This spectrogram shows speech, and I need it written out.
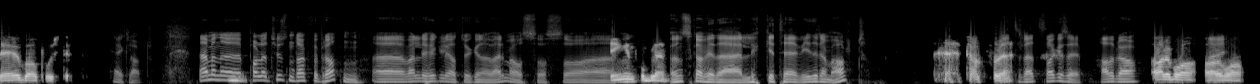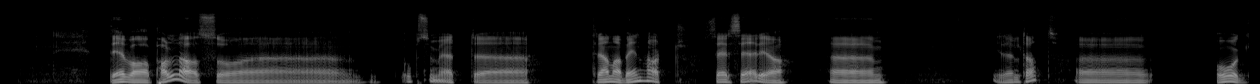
det er jo bare positivt. Helt klart. Nei, men uh, Palle, tusen takk for praten. Uh, veldig hyggelig at du kunne være med oss. Og så Ingen problem. ønsker vi deg lykke til videre med alt. takk for det. Rett og slett. Snakkes vi. Ha det bra. Ha det bra. Ha det bra. Det var Palle, altså. oppsummert trener beinhardt, ser serier i det hele tatt. og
